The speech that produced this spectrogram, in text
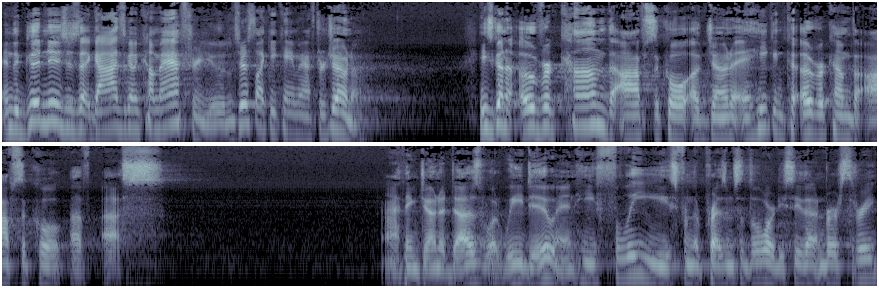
And the good news is that God's going to come after you, just like He came after Jonah. He's going to overcome the obstacle of Jonah, and He can overcome the obstacle of us. I think Jonah does what we do, and he flees from the presence of the Lord. You see that in verse 3?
